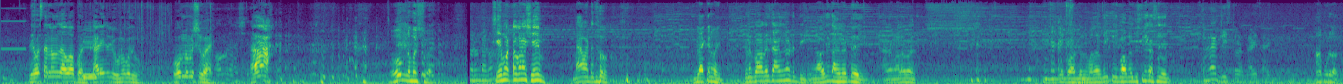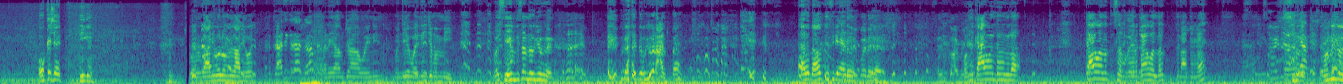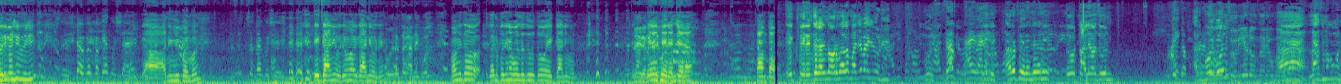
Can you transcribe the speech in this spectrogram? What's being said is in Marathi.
देवस्थानला पण जाऊ आपण. काय टेन्शन घेऊ नको तू. ओम नम शिवाय. हो. हा ओम नम शिवाय. शेम वाटतो का ना शेम नाही वाटत हो. ब्लॅक अँड व्हाईट तुला गॉगल चांगली वाटत ती. नाव ते चांगलं वाटतंय. आता मला बघ. गॉगल मला दे की गॉगल दुसरी कसं हा पुढे ओके शेट ठीक आहे. गाणी बोल मम्मी गाणी बोल. आणि आमच्या वहिनी म्हणजे वहिनींची मम्मी. बस सेम दिसा दोघी पण. दोघी पण हसतात. अरे नाव तिसरी ऍड पण यार. मम्मी काय बोलतो तुला? काय बोलतात काय बोलतात नात्यान काय? मम्मी सोयरी कशी आहे तुझी? बघ्या खुश आहे. हा, आणि मी पण बोल. सुद्धा खुश आहे. एक गाणी होते मग गाणी होते. कोयऱ्यांचं गाणे बोल. मग मी तो गणपतीने बोलतो तू तो एक गाणी बोल. फेऱ्यांचं ते. फेऱ्यांच्या याला. थांब थांब. एक फेऱ्यांच्या गाणी नॉर्मल मजा पाहिजे थोडी बोल. अरे फेऱ्यांच्या गाणी तो टाले वाजून अरे बोल बोल. सूर्य डोंगर. हा लाजू नको बोल.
